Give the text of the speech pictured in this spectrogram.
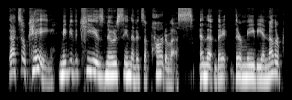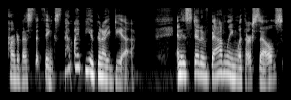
that's okay. Maybe the key is noticing that it's a part of us and that they, there may be another part of us that thinks that might be a good idea. And instead of battling with ourselves,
